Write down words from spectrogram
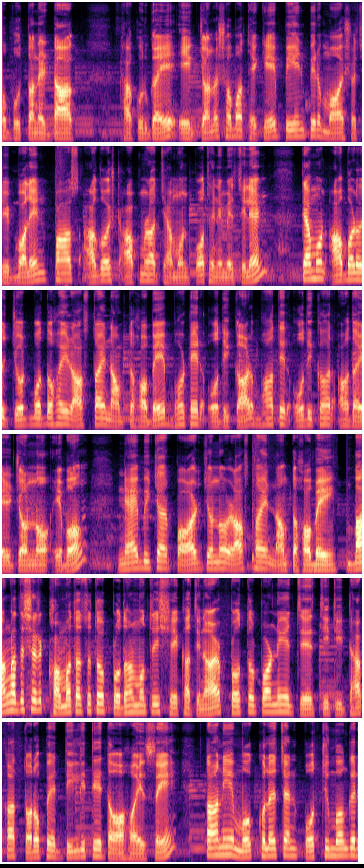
অভ্যুত্থানের ডাক। ঠাকুরগাঁয়ে এক জনসভা থেকে বিএনপির মহাসচিব বলেন, পাঁচ আগস্ট আপনারা যেমন পথে নেমেছিলেন, তেমন আবারও জোটবদ্ধ হয়ে রাস্তায় নামতে হবে ভোটের অধিকার, ভাতের অধিকার আদায়ের জন্য এবং ন্যায় বিচার পাওয়ার জন্য রাস্তায় নামতে হবে। বাংলাদেশের ক্ষমতাচ্যুত প্রধানমন্ত্রী শেখ হাসিনার প্রত্যর্পণ নিয়ে যে চিঠি ঢাকার তরফে দিল্লিতে দেওয়া হয়েছে, তা নিয়ে মুখ খুলেছেন পশ্চিমবঙ্গের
